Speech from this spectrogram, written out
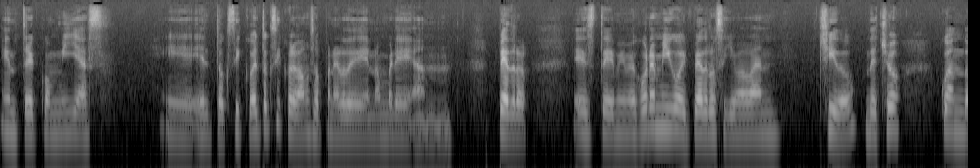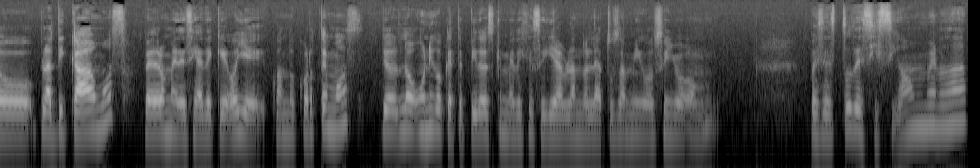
entre comillas, eh, el tóxico. El tóxico le vamos a poner de nombre a Pedro este, mi mejor amigo y Pedro se llevaban chido. De hecho, cuando platicábamos, Pedro me decía de que, oye, cuando cortemos, yo lo único que te pido es que me dejes seguir hablándole a tus amigos. Y yo, pues es tu decisión, ¿verdad?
